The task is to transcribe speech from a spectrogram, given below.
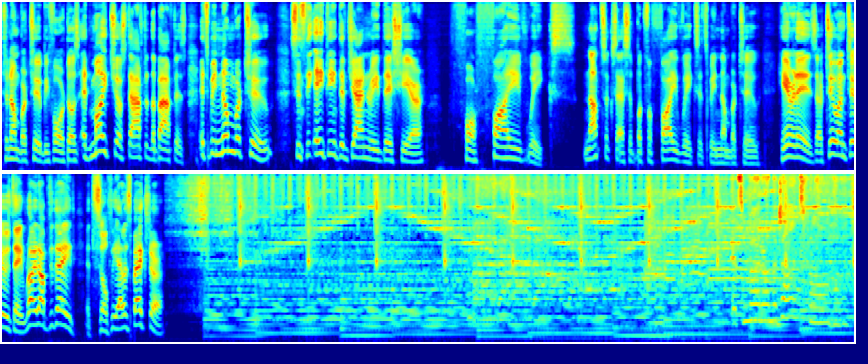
to number two before it does. It might just after the BAFTAs. It's been number two since the 18th of January this year for five weeks not successive, but for five weeks it's been number two. Here it is, our two on Tuesday, right up to date. It's Sophie Ellis Bextor. It's murder on the dance floor.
